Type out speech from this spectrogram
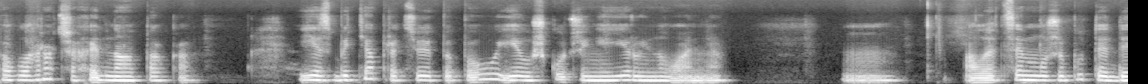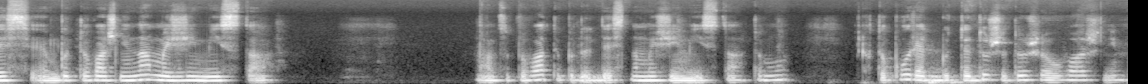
Павлоград шахедна атака. Є збиття, працює ППО, є ушкодження, є руйнування. Але це може бути десь, е, уважні, на межі міста. От збивати будуть десь на межі міста. Тому, хто поряд, будьте дуже-дуже уважні.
